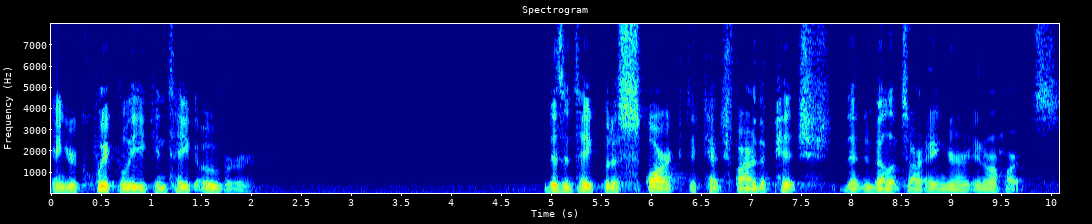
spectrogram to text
anger quickly can take over. It doesn't take but a spark to catch fire, the pitch that envelops our anger in our hearts.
